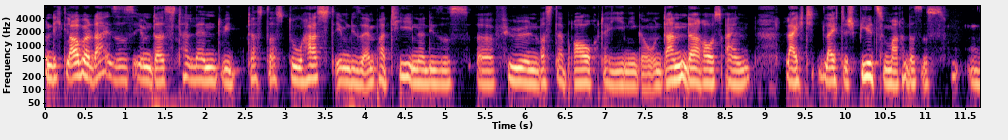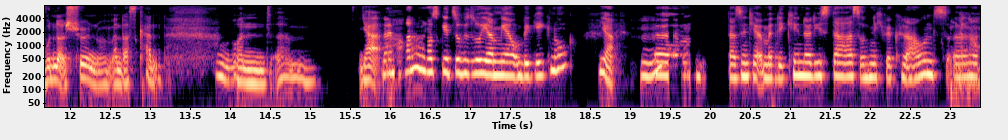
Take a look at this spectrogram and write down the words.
Und ich glaube, da ist es eben das Talent, wie das, das du hast, eben diese Empathie, ne, dieses äh, Fühlen, was der braucht, derjenige. Und dann daraus ein leicht, leichtes Spiel zu machen, das ist wunderschön, wenn man das kann. Hm. Und ähm, ja, Nein, Im Krankenhaus geht sowieso ja mehr um Begegnung. ja. Mhm. Ähm, da sind ja immer die Kinder die Stars und nicht wir Clowns. Äh, Genau.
